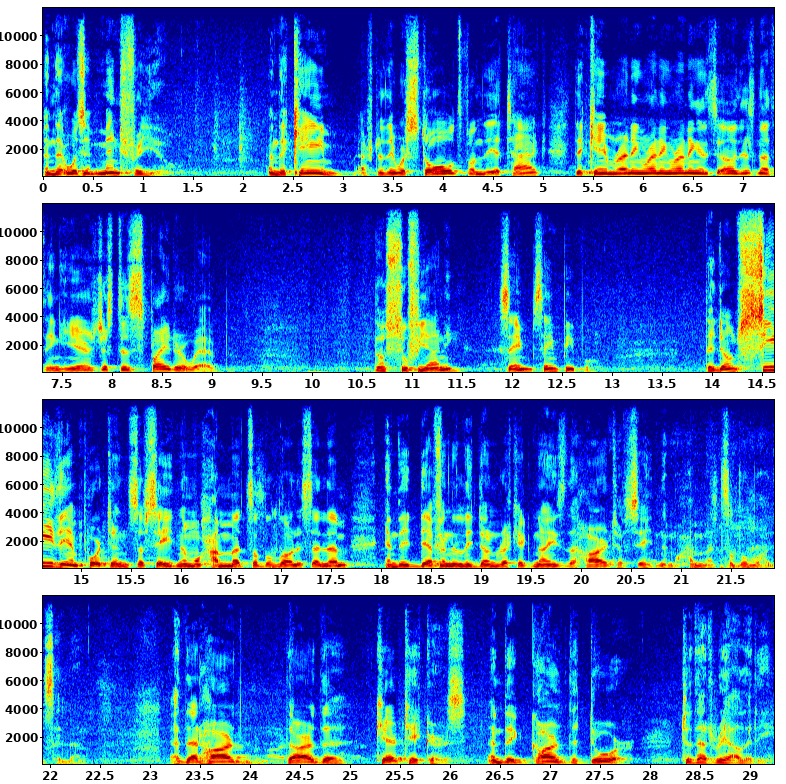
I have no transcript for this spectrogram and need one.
and that wasn't meant for you. And they came after they were stalled from the attack, they came running, running, running and said, oh there's nothing here, it's just a spider web. Those Sufyani, same, same people. They don't see the importance of Sayyidina Muhammad and they definitely don't recognize the heart of Sayyidina Muhammad At that heart there are the caretakers and they guard the door to that reality.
